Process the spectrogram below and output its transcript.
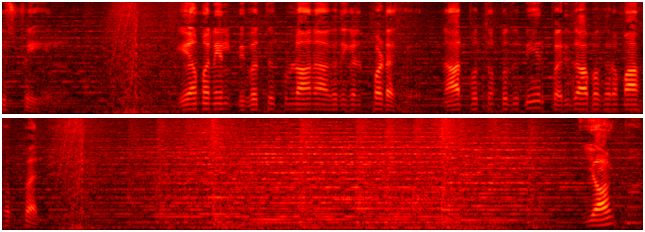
இஸ்ரேல். ஏமனில் விபத்துக்குள்ளான அகதிகள் படகு. நாற்பத்தொன்பது பேர் பரிதாபகரமாக பலி. யாழ்ப்பாணம்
